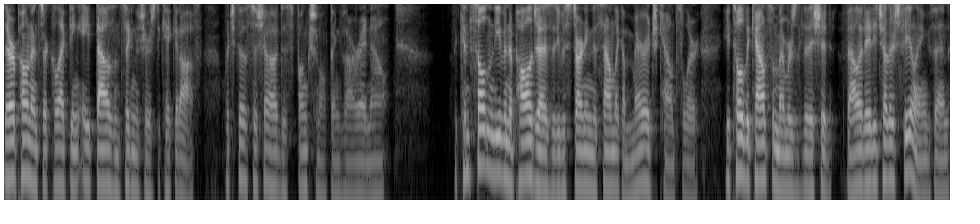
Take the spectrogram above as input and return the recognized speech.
Their opponents are collecting 8,000 signatures to kick it off which goes to show how dysfunctional things are right now. The consultant even apologized that he was starting to sound like a marriage counselor. He told the council members that they should validate each other's feelings and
